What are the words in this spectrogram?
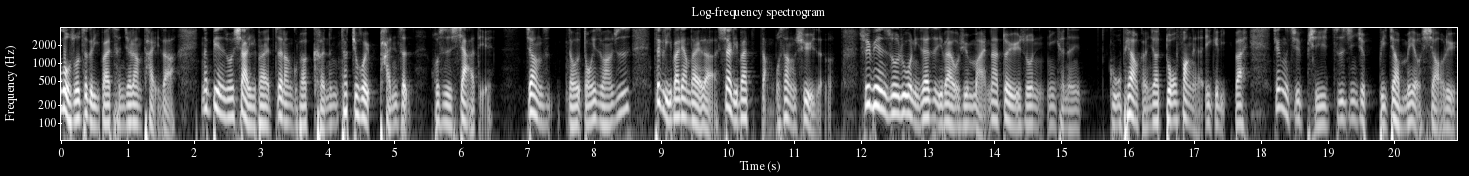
果说这个礼拜成交量太大，那变成说下礼拜这档股票可能它就会盘整或是下跌，这样子懂懂意思吗？就是这个礼拜量太大，下礼拜涨不上去的，所以变成说，如果你在这礼拜五去买，那对于说你可能。股票可能就要多放了一个礼拜，这样子其实资金就比较没有效率。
